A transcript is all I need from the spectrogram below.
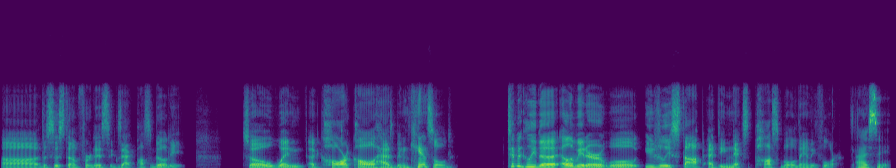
uh, the system for this exact possibility. So when a car call has been canceled, typically the elevator will usually stop at the next possible landing floor. I see.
